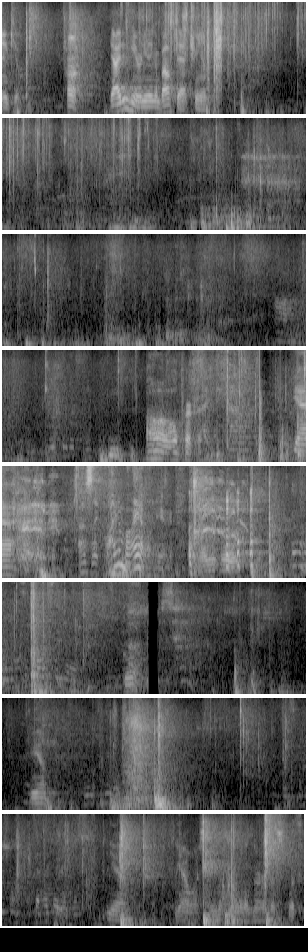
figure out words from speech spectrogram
Thank you. Huh, yeah, I didn't hear anything about that, Champ. Oh, perfect. Uh, yeah. I was like, why am I on here? I don't know. Good. Yeah. Yeah, yeah, I was I'm a little nervous with,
